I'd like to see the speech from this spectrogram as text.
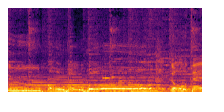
ほうほほほどうて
